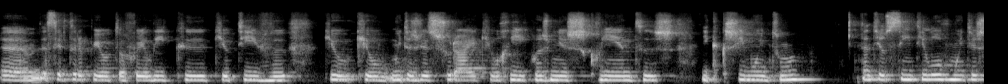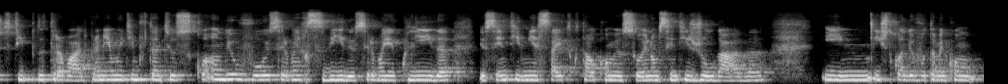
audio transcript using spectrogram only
um, a ser terapeuta, foi ali que, que eu tive, que eu, que eu muitas vezes chorei, que eu ri com as minhas clientes e que cresci muito Portanto, eu sinto e louvo muito este tipo de trabalho. Para mim é muito importante, eu, onde eu vou, eu ser bem recebida, eu ser bem acolhida, eu sentir-me aceito tal como eu sou, eu não me sentir julgada. E isto quando eu vou também com,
